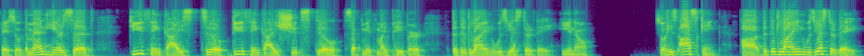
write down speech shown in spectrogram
Okay, so the man here said, "Do you think I still do you think I should still submit my paper? The deadline was yesterday, you know." So he's asking, uh, the deadline was yesterday.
